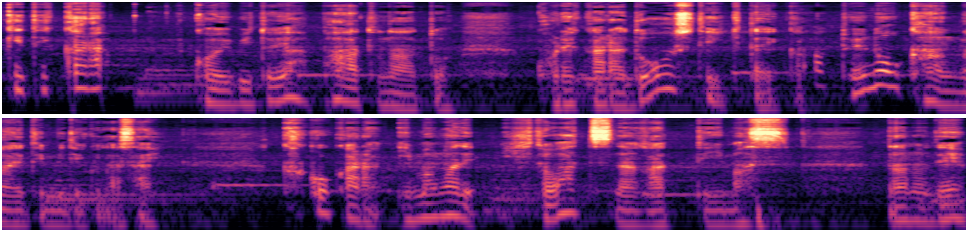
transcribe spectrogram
着けてから恋人やパートナーとこれからどうしていきたいかというのを考えてみてください。過去から今まで人はつながっています。なので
